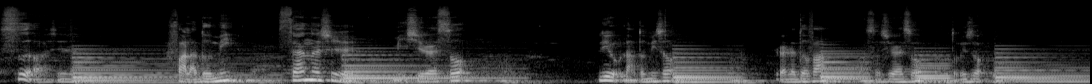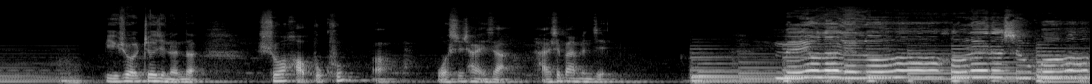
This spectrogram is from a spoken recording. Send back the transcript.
四啊，是发拉哆咪。三呢是米西来嗦。六拉哆咪嗦。来来哆发，索西来嗦，哆咪嗦。比如说周杰伦的《说好不哭》啊，我试唱一下，还是半分解。没有了联络，后来的生活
